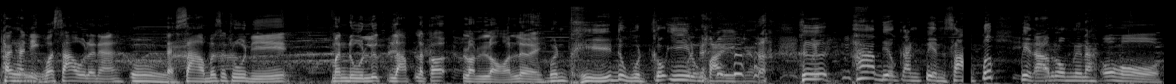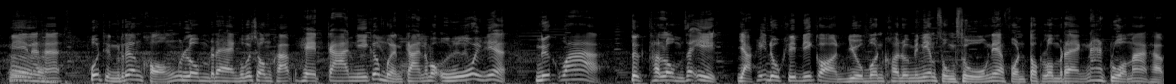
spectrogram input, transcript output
ไททานิกว่าเศร้าแล้วนะ เออ แต่ซาวด์เมื่อสักครู่นี้ มันดูลึกลับแล้วก็หลอนๆเลย เหมือนผีดูดเก้าอี้ลงไปอย่างเงี้ยคือภาพเดียวกันเปลี่ยนซาวด์ปุ๊บ เปลี่ยนครับอารมณ์เลยนะ โอ้โห นี่นะฮะ พูดถึงเรื่องของลมแรงคุณผู้ชมครับ เหตุการณ์นี้ก็เหมือนกันนะบอกโอ้ยเนี่ย นึกว่าตึกถล่มซะอีก อยากให้ดูคลิปนี้ก่อน อยู่บนคอนโดมิเนียมสูงๆ เนี่ย ฝนตกลมแรงน่ากลัวมากครับ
